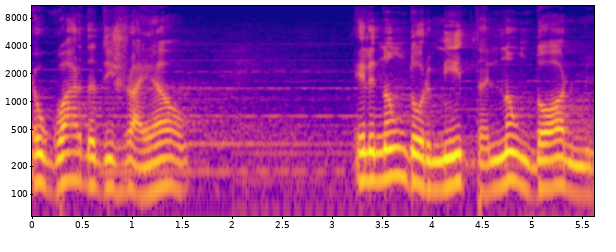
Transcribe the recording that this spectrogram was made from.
é o guarda de Israel. Ele não dormita, ele não dorme.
